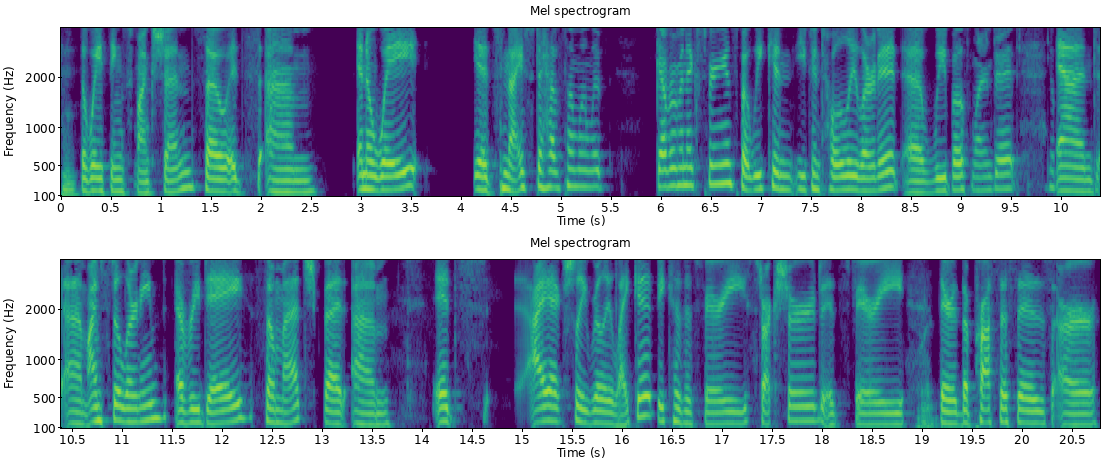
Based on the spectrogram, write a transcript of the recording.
the way things function. So it's um, in a way, it's nice to have someone with government experience, but we can you can totally learn it. Uh, we both learned it, and um, I'm still learning every day so much. But um, it's I actually really like it because it's very structured. It's very there. The processes are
